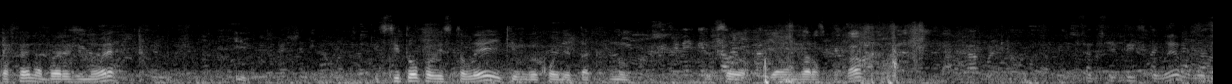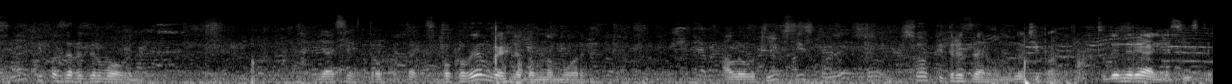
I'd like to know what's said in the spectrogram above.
кафе на березі моря. І, і всі топові столи, які виходять так, ну, якщо я вам зараз покажу, це всі ті столи, вони всі типу зарезервовані. Я сів трохи так з боковим виглядом на море. Але оті всі столи, все, все під резервом. Ну, типа, туди нереально сісти.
